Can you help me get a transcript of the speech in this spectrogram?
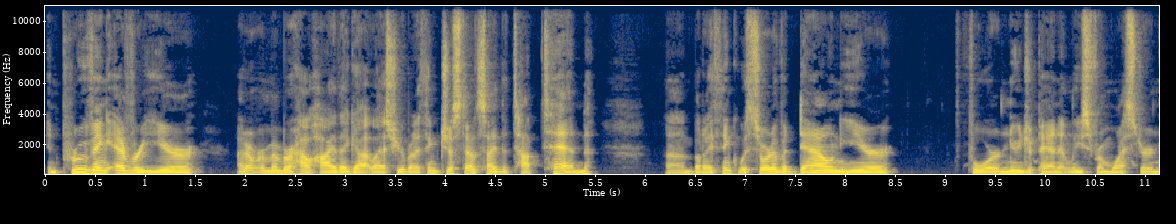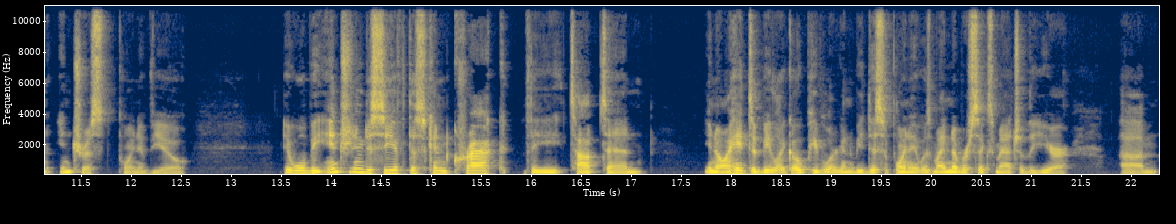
improving every year. I don't remember how high they got last year, but I think just outside the top 10. Um, but I think with sort of a down year for New Japan, at least from Western interest point of view, it will be interesting to see if this can crack the top 10 you know, I hate to be like, oh, people are going to be disappointed. It was my number six match of the year. Um,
